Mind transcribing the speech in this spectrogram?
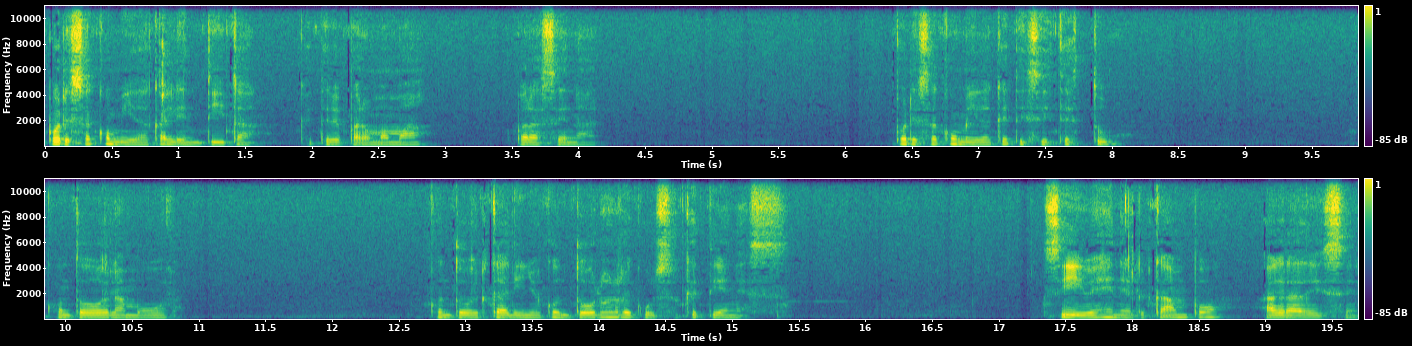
Por esa comida calentita que te preparó mamá para cenar por esa comida que te hiciste tú, con todo el amor, con todo el cariño, con todos los recursos que tienes. Si vives en el campo, agradece.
